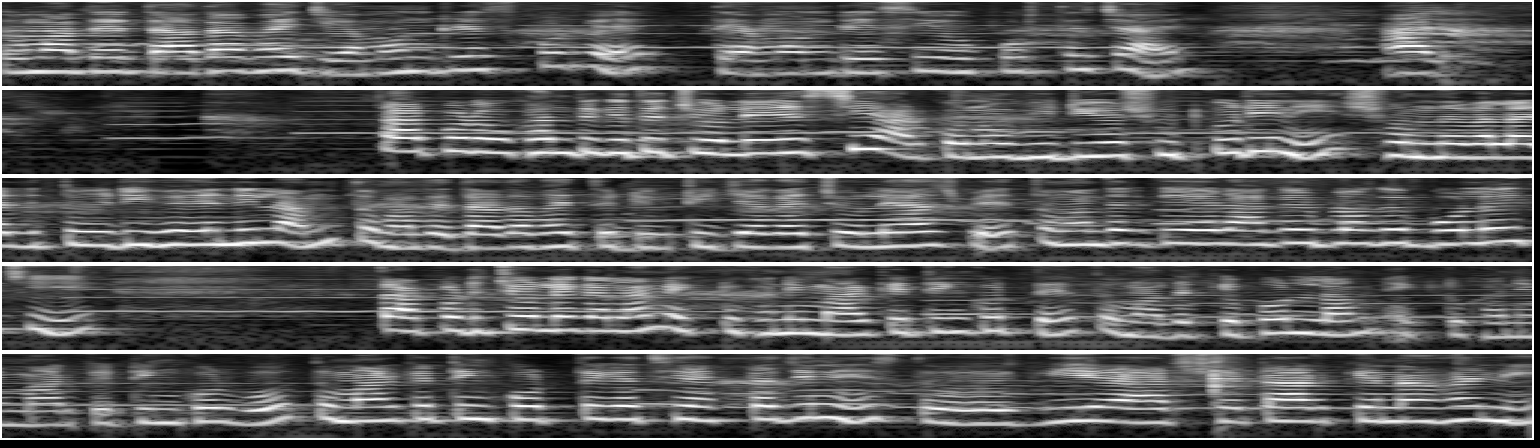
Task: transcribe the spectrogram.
তোমাদের দাদা ভাই যেমন ড্রেস পরবে, তেমন ড্রেসই ও পরতে চায়। আর তারপর ওখান থেকে তো চলে এসেছি, আর কোনো ভিডিও শ্যুট করিনি। সন্ধেবেলায় তৈরি হয়ে নিলাম। তোমাদের দাদাভাই তো ডিউটির জায়গায় চলে আসবে। তোমাদেরকে এর আগের ব্লগে বলেইছি, তারপরে চলে গেলাম একটুখানি মার্কেটিং করতে। তোমাদেরকে বললাম, একটুখানি মার্কেটিং করব। তো মার্কেটিং করতে গেছি একটা জিনিস, তো গিয়ে আর সেটা আর কেনা হয়নি।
